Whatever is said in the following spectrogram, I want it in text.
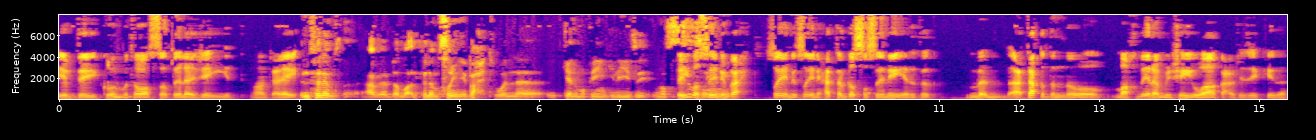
يبدأ يكون متوسط إلى جيد. فهمت علي؟ الفيلم عبد عبد الله الفيلم صيني بحت ولا يتكلموا فيه إنجليزي؟ نص أيوه صيني. بحت صيني صيني حتى القصة صينية. أعتقد إنه ماخذينها من شيء واقع أو شيء زي كذا.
